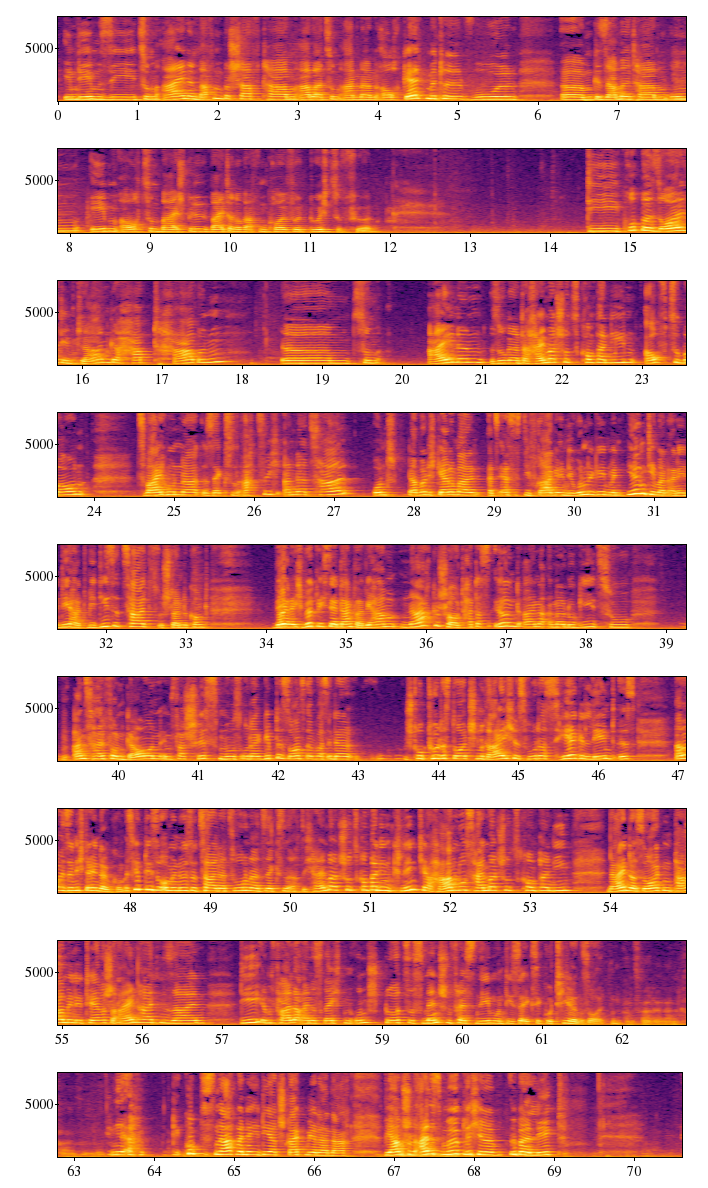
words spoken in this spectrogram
indem sie zum einen Waffen beschafft haben, aber zum anderen auch Geldmittel wohl ähm, gesammelt haben, um eben auch zum Beispiel weitere Waffenkäufe durchzuführen. Die Gruppe soll den Plan gehabt haben, ähm, zum einen sogenannte Heimatschutzkompanien aufzubauen, 286 an der Zahl. Und da würde ich gerne mal als erstes die Frage in die Runde gehen, wenn irgendjemand eine Idee hat, wie diese Zahl zustande kommt, wäre ich wirklich sehr dankbar. Wir haben nachgeschaut, hat das irgendeine Analogie zu Anzahl von Gauen im Faschismus oder gibt es sonst irgendwas in der Struktur des Deutschen Reiches, wo das hergelehnt ist? Aber wir sind nicht dahinter gekommen. Es gibt diese ominöse Zahl der 286 Heimatschutzkompanien. Klingt ja harmlos, Heimatschutzkompanien. Nein, das sollten paramilitärische Einheiten sein, die im Falle eines rechten Unsturzes Menschen festnehmen und diese exekutieren sollten. Anzahl der Landkreise? Ja, guckt es nach, wenn ihr Idee hat, schreibt mir danach. Wir haben schon alles Mögliche überlegt.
